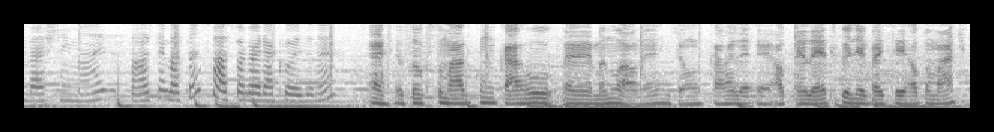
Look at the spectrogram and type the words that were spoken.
Embaixo tem mais espaço. Tem bastante espaço pra guardar coisa, né? É, eu sou acostumado com um carro é, manual, né? Então, o carro é, au- elétrico, ele vai ser automático.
